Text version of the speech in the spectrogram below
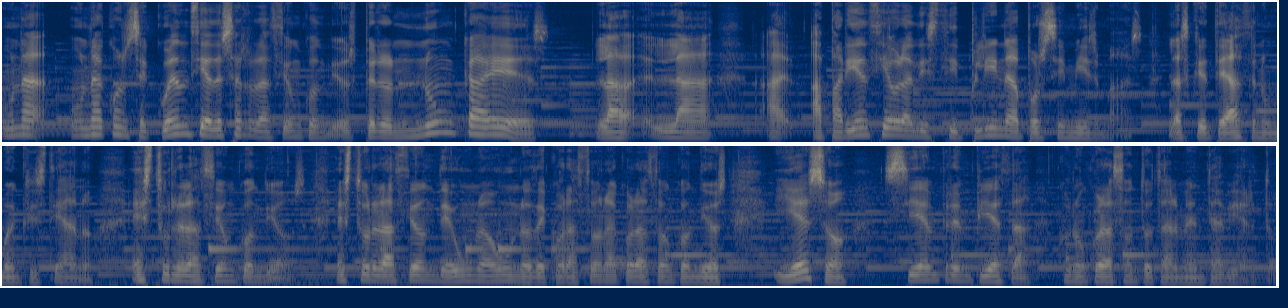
una, una consecuencia de esa relación con Dios, pero nunca es la, la, apariencia o la disciplina por sí mismas las que te hacen un buen cristiano. Es tu relación con Dios, es tu relación de uno a uno, de corazón a corazón con Dios. Y eso siempre empieza con un corazón totalmente abierto,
